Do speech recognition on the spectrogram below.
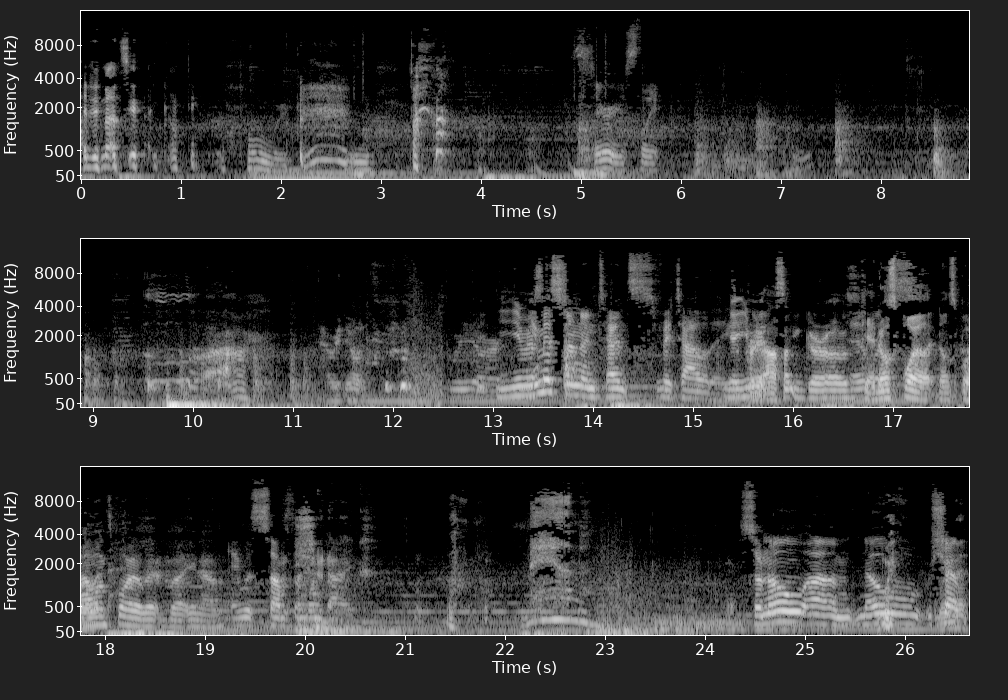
I did not see that coming. Holy. seriously. Ah. How we doing? We are. You You missed. missed an intense fatality. yeah, you Pretty missed. awesome. Gross. Okay, don't spoil it. Don't spoil it. I spoil won't it. spoil it, but you know. It was something. Man, So no, um, no show. women,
